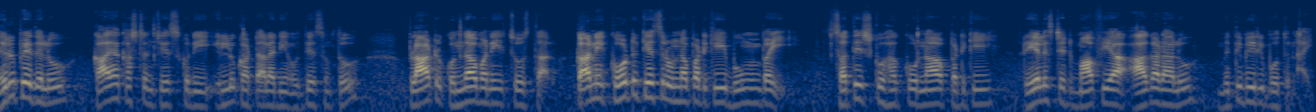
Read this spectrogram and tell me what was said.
నిరుపేదలు కాయకష్టం చేసుకుని ఇల్లు కట్టాలని ఉద్దేశంతో ప్లాటు కొందామని చూస్తారు. కానీ కోర్టు కేసులు ఉన్నప్పటికీ భూమిపై సతీష్కు హక్కు ఉన్నప్పటికీ రియల్ ఎస్టేట్ మాఫియా ఆగడాలు మితిమీరిపోతున్నాయి.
